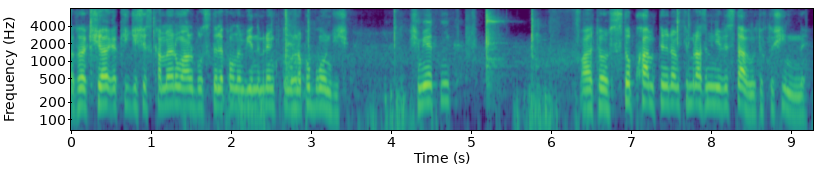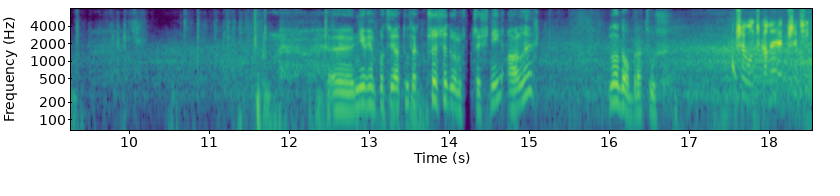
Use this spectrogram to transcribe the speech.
A to jak, się, jak idzie się z kamerą albo z telefonem w jednym ręku, to można pobłądzić. Śmietnik. Ale to Stop Ham tym, tym razem nie wystawił, to ktoś inny. E, nie wiem po co ja tu tak przeszedłem wcześniej, ale no dobra, cóż. Przełącz kamerę przycisk.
